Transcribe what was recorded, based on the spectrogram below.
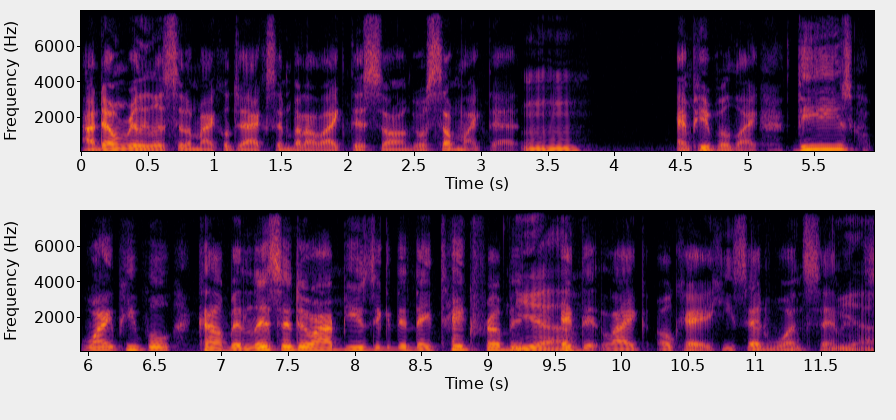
I don't really listen to Michael Jackson, but I like this song. It was something like that. mm-hmm. And people like these white people come and listen to our music, and then they take from it. Yeah. and then like okay, he said one sentence, Yeah.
